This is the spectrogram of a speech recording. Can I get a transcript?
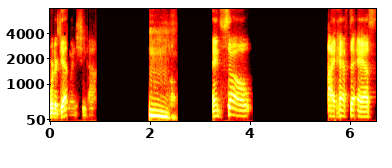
were together when she died. Mm. And so I have to ask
